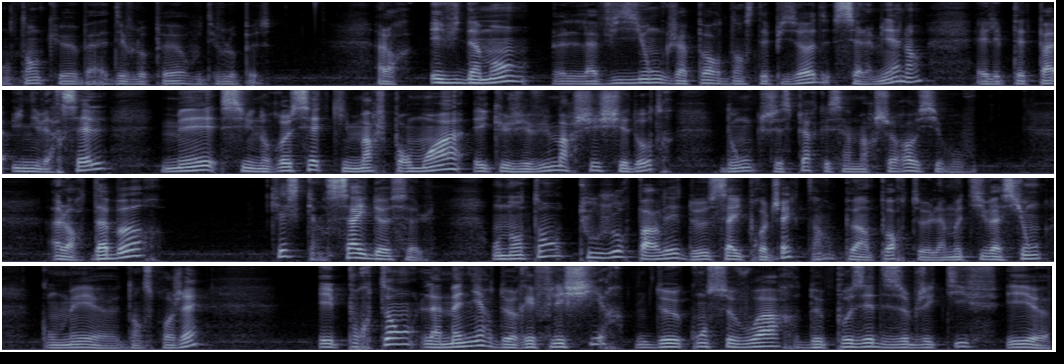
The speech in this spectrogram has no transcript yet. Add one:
en tant que bah, développeur ou développeuse. Alors évidemment, la vision que j'apporte dans cet épisode, c'est la mienne. Hein. Elle est peut-être pas universelle, mais c'est une recette qui marche pour moi et que j'ai vu marcher chez d'autres, donc j'espère que ça marchera aussi pour vous. Alors d'abord, qu'est-ce qu'un side hustle? On entend toujours parler de side project, hein, peu importe la motivation qu'on met euh, dans ce projet. Et pourtant, la manière de réfléchir, de concevoir, de poser des objectifs et euh,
